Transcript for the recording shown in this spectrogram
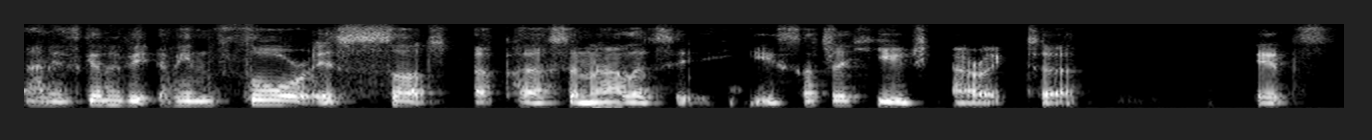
And it's going to be. I mean, Thor is such a personality. He's such a huge character. It's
